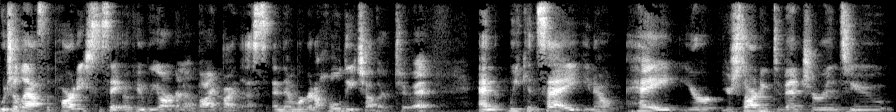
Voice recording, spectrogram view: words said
which allows the parties to say, okay, we are going to abide by this, and then we're going to hold each other to it. And we can say, you know, hey, you're you're starting to venture into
